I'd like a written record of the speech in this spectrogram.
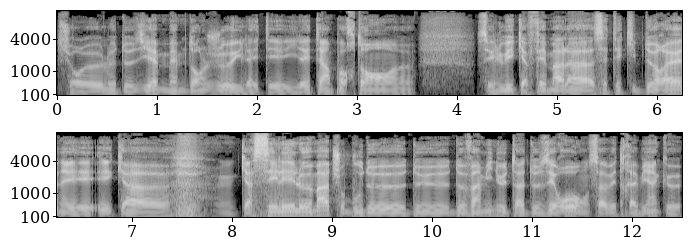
sur le, le deuxième, même dans le jeu, il a été, il a été important. Euh, c'est lui qui a fait mal à cette équipe de Rennes et, et qui, a, scellé le match au bout de, de, de 20 minutes. À 2-0, on savait très bien que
